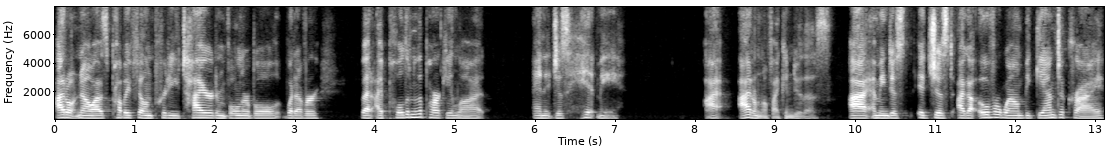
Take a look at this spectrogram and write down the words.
I don't know, I was probably feeling pretty tired and vulnerable, whatever. But I pulled into the parking lot and it just hit me. I, I don't know if I can do this. I, I mean, just, it just, I got overwhelmed, began to cry.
